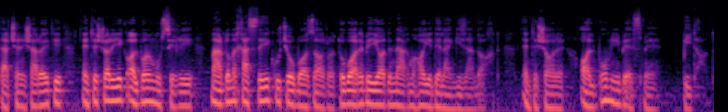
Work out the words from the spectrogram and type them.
در چنین شرایطی انتشار یک آلبوم موسیقی مردم خسته کوچه و بازار را دوباره به یاد نغمه های دلانگیز انداخت. انتشار آلبومی به اسم بیداد.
